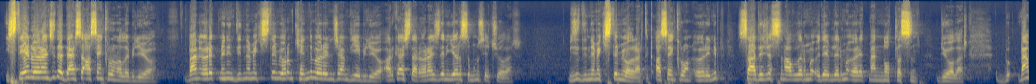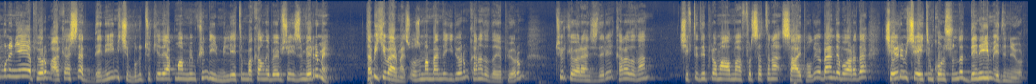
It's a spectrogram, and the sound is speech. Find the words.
İsteyen öğrenci de dersi asenkron alabiliyor. Ben öğretmenin dinlemek istemiyorum, kendim öğreneceğim diyebiliyor. Arkadaşlar öğrencilerin yarısı bunu seçiyorlar. Bizi dinlemek istemiyorlar artık. Asenkron öğrenip sadece sınavlarımı, ödevlerimi öğretmen notlasın diyorlar. Ben bunu niye yapıyorum? Arkadaşlar deneyim için bunu Türkiye'de yapmam mümkün değil. Milli Eğitim Bakanlığı böyle bir şey izin verir mi? Tabii ki vermez. O zaman ben de gidiyorum Kanada'da yapıyorum. Türk öğrencileri Kanada'dan çifte diploma alma fırsatına sahip oluyor. Ben de bu arada çevrim içi eğitim konusunda deneyim ediniyorum.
